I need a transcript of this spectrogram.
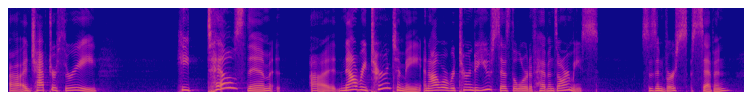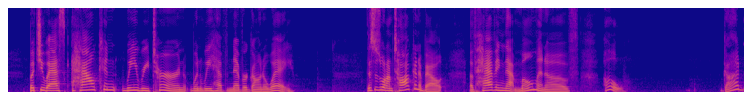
uh, in chapter 3, he tells them, uh, Now return to me, and I will return to you, says the Lord of heaven's armies. This is in verse 7. But you ask, how can we return when we have never gone away? This is what I'm talking about of having that moment of, oh, God,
